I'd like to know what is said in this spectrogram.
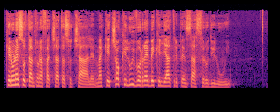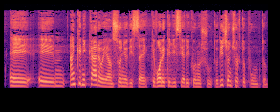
che non è soltanto una facciata sociale, ma che è ciò che lui vorrebbe che gli altri pensassero di lui. E, e anche Nick Carraway ha un sogno di sé che vuole che gli sia riconosciuto. Dice a un certo punto,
